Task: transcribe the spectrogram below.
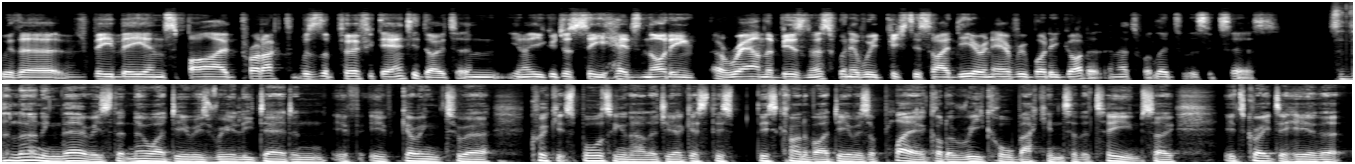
with a VB inspired product was the perfect antidote. And, you know, you could just see heads nodding around the business whenever we'd pitched this idea and everybody got it. And that's what led to the success. So the learning there is that no idea is really dead, and if, if going to a cricket sporting analogy, I guess this this kind of idea as a player got a recall back into the team. So it's great to hear that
